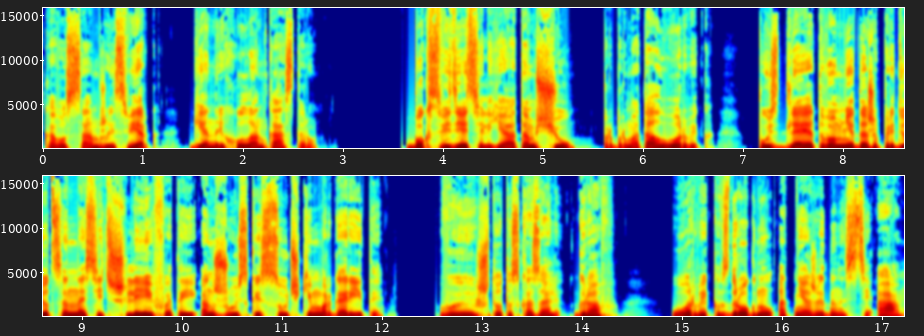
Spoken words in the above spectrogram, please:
кого сам же и сверг, Генриху Ланкастеру. «Бог-свидетель, я отомщу», — пробормотал Уорвик. «Пусть для этого мне даже придется носить шлейф этой анжуйской сучки Маргариты». «Вы что-то сказали, граф?» Уорвик вздрогнул от неожиданности. «А,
